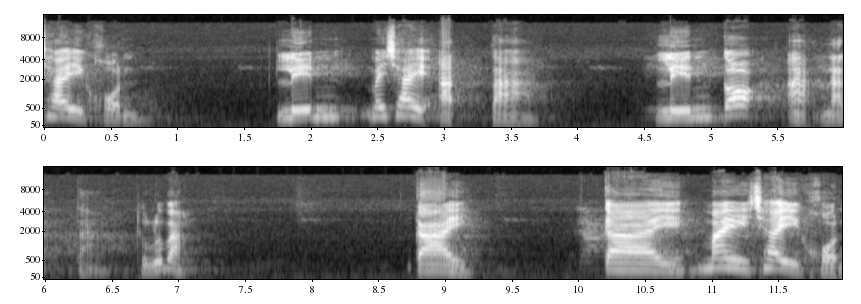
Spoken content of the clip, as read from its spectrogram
ใช่คน ลิ้นไม่ใช่อัตตา ลิ้นก็อนัตตา ถูกหรือเปล่ากาย กายไม่ใช่คน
